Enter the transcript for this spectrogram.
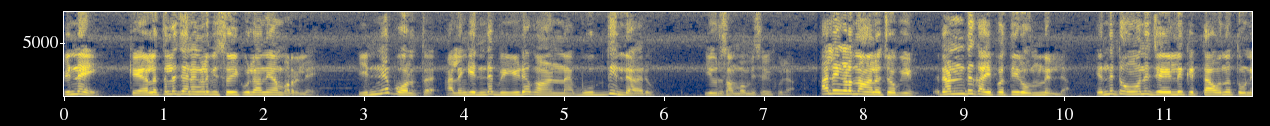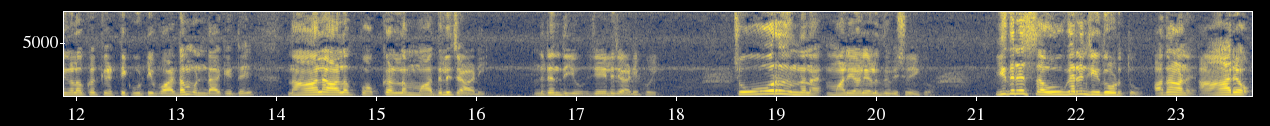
പിന്നെ കേരളത്തിലെ ജനങ്ങൾ വിശ്വസിക്കൂല എന്ന് ഞാൻ പറഞ്ഞില്ലേ? ഇന്നെ പോലത്തെ അല്ലെങ്കിൽ എന്റെ വീഡിയോ കാണുന്ന ബുദ്ധി ഇല്ല ആരും ഈ ഒരു സംഭവം വിശ്വസിക്കൂല. അല്ലെങ്കിൽ നിങ്ങളൊന്ന് ആലോചിച്ച് നോക്കി. രണ്ട് കൈപ്പത്തിയിൽ ഒന്നില്ല. എന്നിട്ട് ഓന് ജയിലിൽ കിട്ടാവുന്ന തുണികളൊക്കെ കെട്ടിക്കൂട്ടി വടം ഉണ്ടാക്കിയിട്ട് നാലാൾ പൊക്കള്ള മതിൽ ചാടി. എന്നിട്ട് എന്ത് ചെയ്യൂ? ജയിലിൽ ചാടിപ്പോയി. ചോറ് തിന്നണ മലയാളികൾ ഇത് വിശ്വസിക്കും. ഇതിനെ സൗകര്യം ചെയ്തു കൊടുത്തു. അതാണ് ആരോ.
